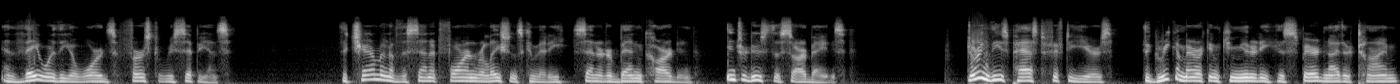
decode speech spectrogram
and they were the award's first recipients. The chairman of the Senate Foreign Relations Committee, Senator Ben Cardin, introduced the Sarbanes. During these past 50 years, the Greek American community has spared neither time,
